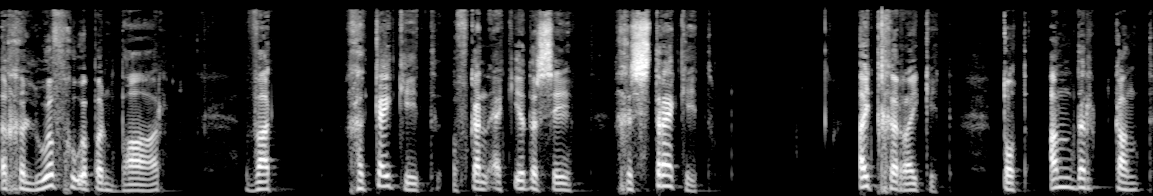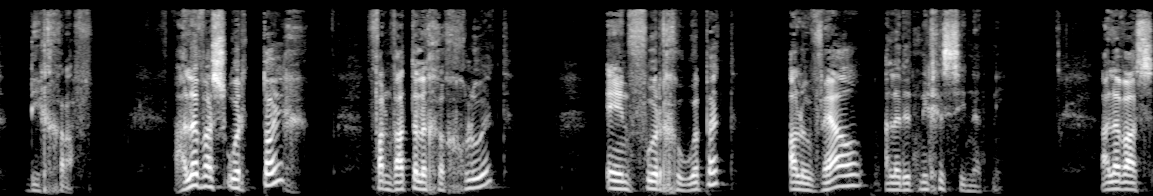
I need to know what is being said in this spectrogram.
'n geloof geopenbaar wat gekyk het of kan ek eerder sê gestrek het uitgereik het tot ander kant die graf. Hulle was oortuig van wat hulle geglo het en voorgehoop het alhoewel hulle dit nie gesien het nie. Hulle was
